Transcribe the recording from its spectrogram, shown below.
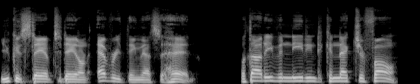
you can stay up to date on everything that's ahead without even needing to connect your phone.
